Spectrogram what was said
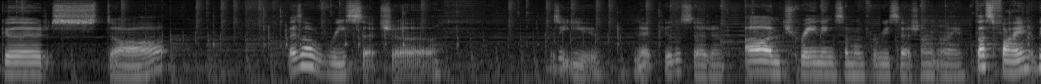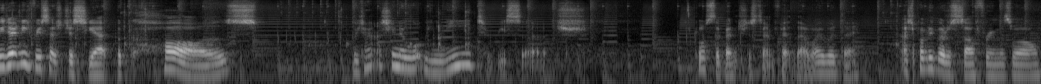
good start. Where's our researcher? Is it you? Nope, you're the surgeon. Oh, I'm training someone for research, aren't I? That's fine. We don't need research just yet because we don't actually know what we need to research. Of course the benches don't fit there, why would they? I should probably build a staff room as well.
